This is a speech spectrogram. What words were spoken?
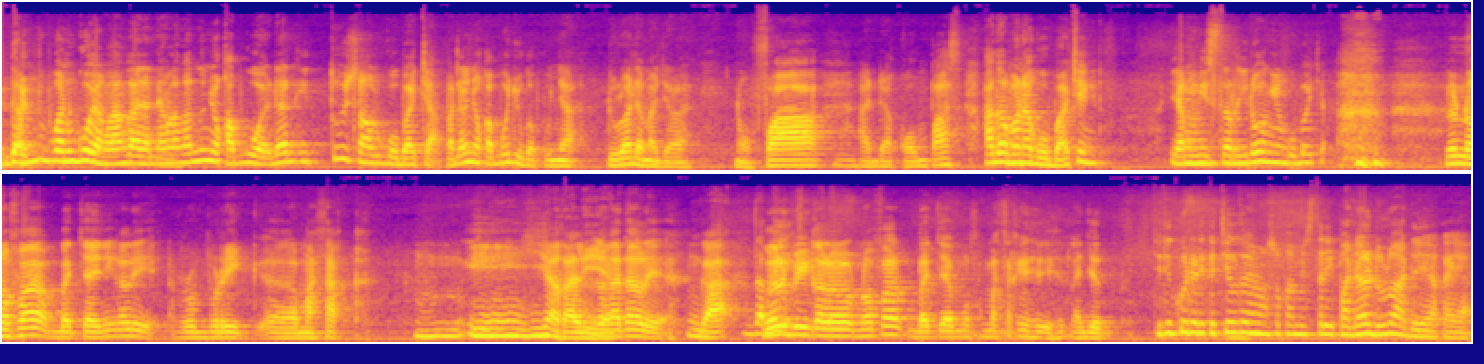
Dan bukan gue yang langganan, yang langganan tuh nyokap gue dan itu selalu gue baca. Padahal nyokap gue juga punya dulu ada majalah Nova, ada Kompas. Agak pernah gue baca yang itu. Yang misteri doang yang gue baca. lu Nova baca ini kali rubrik eh, masak. Hmm, iya kali Lu ya. nggak tahu ya? Enggak, tapi Gue lebih kalau Nova baca masaknya sih. Lanjut. jadi gue dari kecil tuh emang suka misteri. Padahal dulu ada ya kayak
